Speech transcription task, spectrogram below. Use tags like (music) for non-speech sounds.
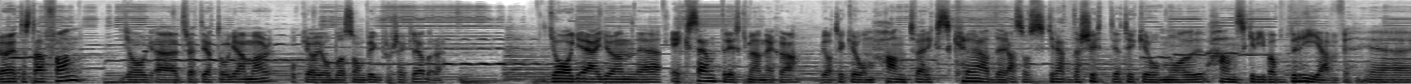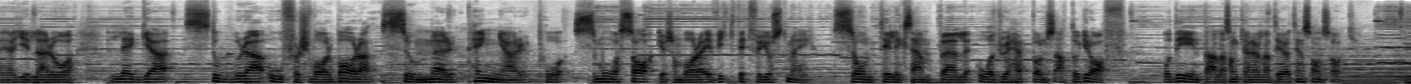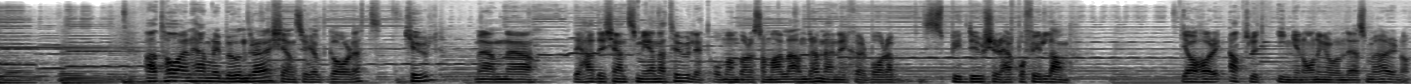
Jag heter Staffan, jag är 31 år gammal och jag jobbar som byggprojektledare. Jag är ju en eh, excentrisk människa. Jag tycker om hantverkskläder, alltså skräddarsytt. Jag tycker om att handskriva brev. Eh, jag gillar att lägga stora oförsvarbara summor pengar på små saker som bara är viktigt för just mig. Som till exempel Audrey Hepburns autograf. Och det är inte alla som kan relatera till en sån sak. Att ha en hemlig beundrare känns ju helt galet. Kul, men eh, det hade känts mer naturligt om man bara som alla andra människor bara spydde ur sig det här på fyllan. Jag har absolut ingen aning om vem det är som är här idag.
